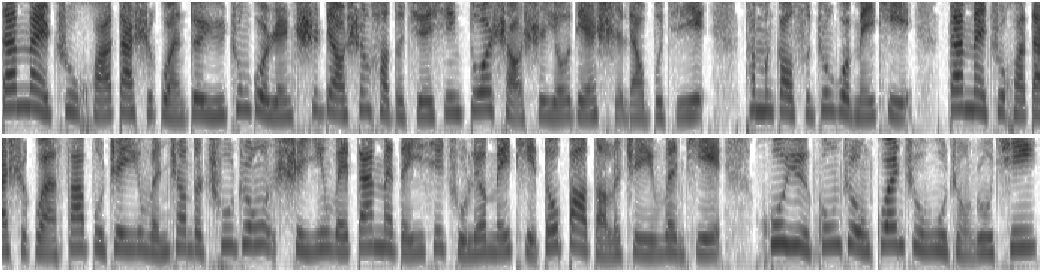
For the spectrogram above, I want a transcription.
丹麦驻华大使馆对于中国人吃掉生蚝的决心，多少是有点始料不及。他们告诉中国媒体，丹麦驻华大使馆发布这一文章的初衷，是因为丹麦的一些主流媒体都报道了这一问题，呼吁公众关注物种入侵，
